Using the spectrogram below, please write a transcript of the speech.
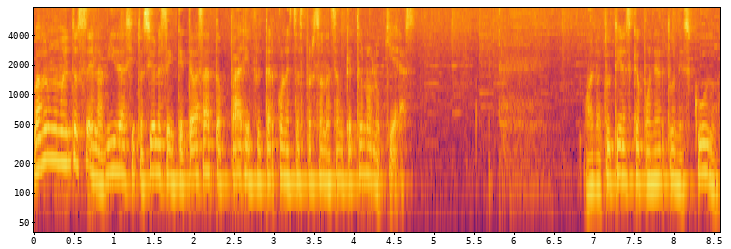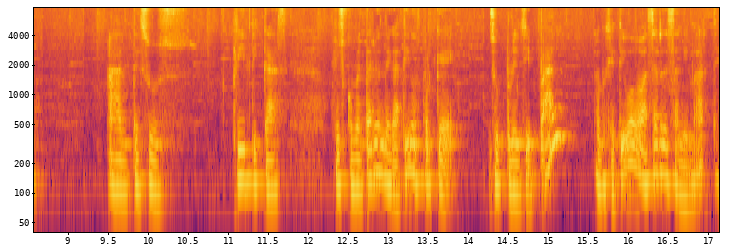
Va a haber momentos en la vida, situaciones en que te vas a topar y enfrentar con estas personas aunque tú no lo quieras. Bueno, tú tienes que ponerte un escudo ante sus críticas, sus comentarios negativos, porque su principal objetivo va a ser desanimarte.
